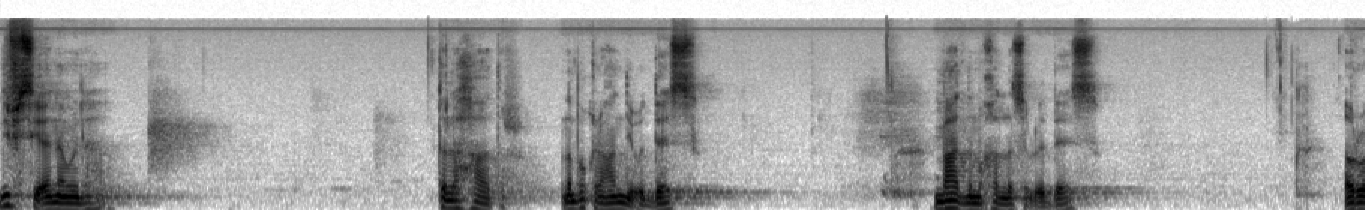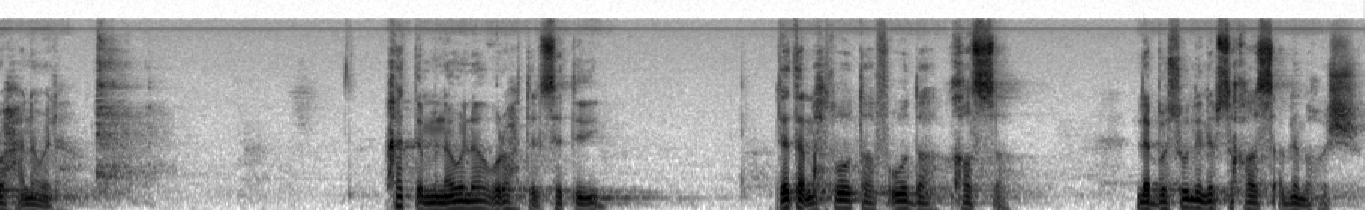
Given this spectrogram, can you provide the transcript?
نفسي أناولها قلت لها حاضر أنا بكرة عندي قداس. بعد ما أخلص القداس أروح أناولها خدت المناولة ورحت للست دي. لقيتها محطوطة في أوضة خاصة. لبسوني لبس خاص قبل ما أخش.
